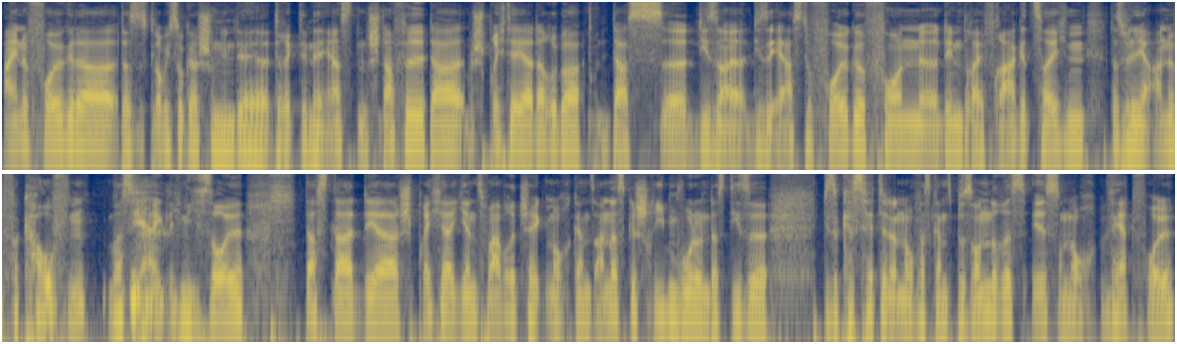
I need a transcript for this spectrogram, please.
eine Folge da, das ist glaube ich sogar schon in der direkt in der ersten Staffel, da spricht er ja darüber, dass äh, diese, diese erste Folge von äh, den drei Fragezeichen, das will ja Anne verkaufen, was sie ja. eigentlich nicht soll, dass da der Sprecher Jens Wawritschek noch ganz anders geschrieben wurde und dass diese, diese Kassette dann auch was ganz Besonderes ist und auch wertvoll.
